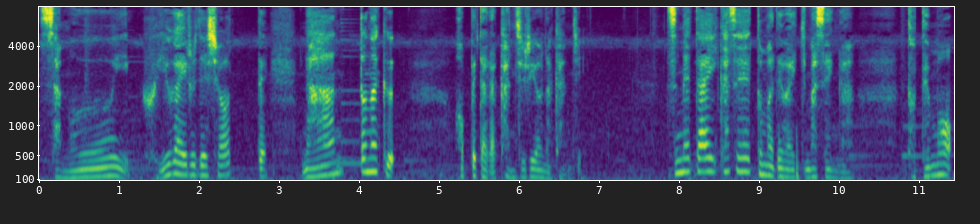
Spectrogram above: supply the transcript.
寒い冬がいるでしょってなんとなくほっぺたが感じるような感じ。冷たい風とまではいきませんがとても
